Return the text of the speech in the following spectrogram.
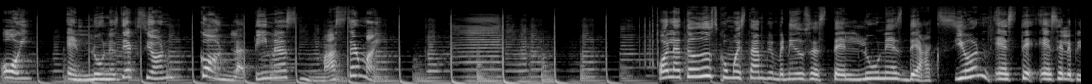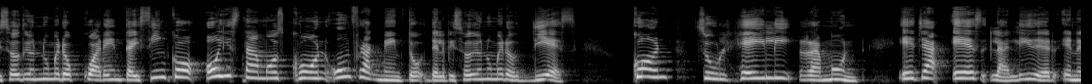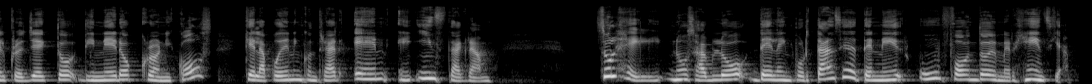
hoy en Lunes de Acción con Latinas Mastermind. Hola a todos, ¿cómo están? Bienvenidos a este lunes de acción. Este es el episodio número 45. Hoy estamos con un fragmento del episodio número 10 con Zulheili Ramón. Ella es la líder en el proyecto Dinero Chronicles, que la pueden encontrar en, Instagram. Sul Haley nos habló de la importancia de tener un fondo de emergencia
